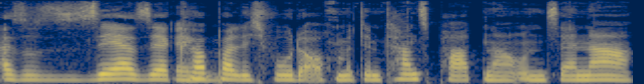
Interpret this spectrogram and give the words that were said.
also sehr, sehr Eng. körperlich wurde, auch mit dem Tanzpartner und sehr nah.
